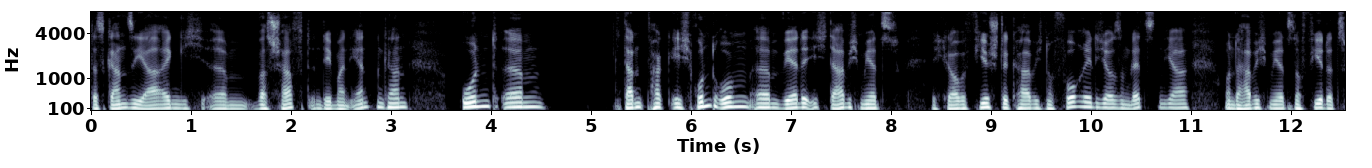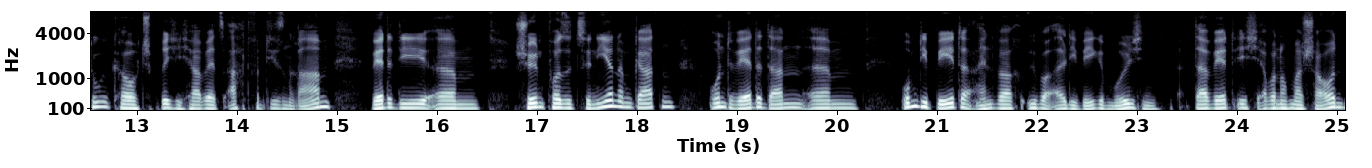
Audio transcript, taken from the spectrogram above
das ganze Jahr eigentlich ähm, was schafft, indem man ernten kann. Und ähm, dann packe ich rundrum, ähm, werde ich, da habe ich mir jetzt, ich glaube, vier Stück habe ich noch vorrätig aus dem letzten Jahr und da habe ich mir jetzt noch vier dazu gekauft, sprich, ich habe jetzt acht von diesen Rahmen, werde die ähm, schön positionieren im Garten und werde dann ähm, um die Beete einfach überall die Wege mulchen. Da werde ich aber nochmal schauen.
